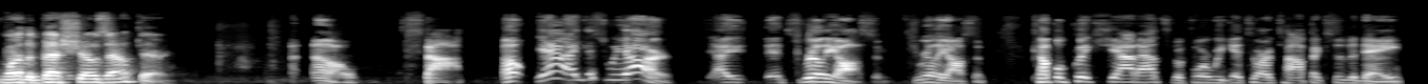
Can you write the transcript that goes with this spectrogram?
one of the best shows out there. Oh, stop. Oh, yeah, I guess we are. I, it's really awesome. It's really awesome. Couple quick shout outs before we get to our topics of the day.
